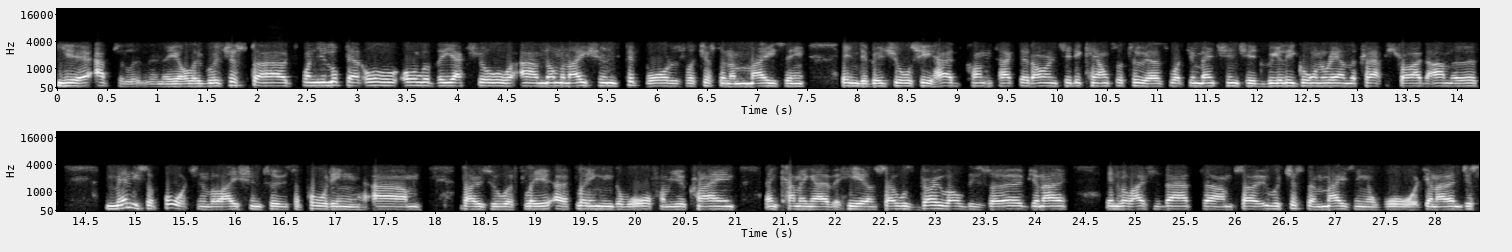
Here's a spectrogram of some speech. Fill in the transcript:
Yeah, absolutely, Neil. It was just uh, when you looked at all all of the actual uh, nominations, Pip Waters was just an amazing individual. She had contacted Orange City Council too, as what you mentioned. She'd really gone around the traps, tried to unearth many supports in relation to supporting um, those who were flee, uh, fleeing the war from Ukraine and coming over here. So it was very well deserved, you know, in relation to that. Um, so it was just an amazing award, you know, and just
